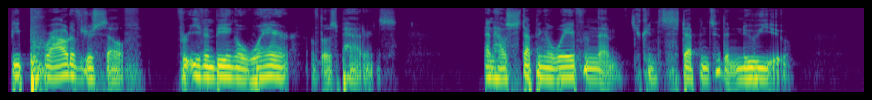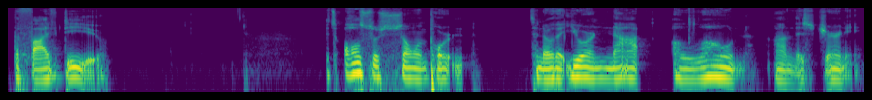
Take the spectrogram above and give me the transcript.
be proud of yourself for even being aware of those patterns and how stepping away from them, you can step into the new you, the 5D you. It's also so important to know that you are not alone on this journey.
